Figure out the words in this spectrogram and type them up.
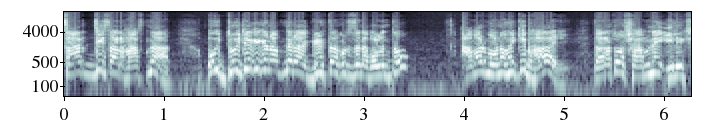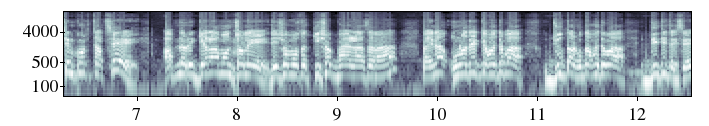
সার্জিস আর হাসনাত, ওই দুইটাকে কেন আপনারা গ্রেফতার করতেছেন না বলেন তো? আমার মনে হয় কি ভাই, তারা তো সামনে ইলেকশন করতে চাচ্ছে। আপনার ওই গ্রাম অঞ্চলে যে সমস্ত কৃষক ভাইরা আছে না, তাই না? ওনাদেরকে হয়তো বা জুতা হয়তো বা দিতে চাইছে।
